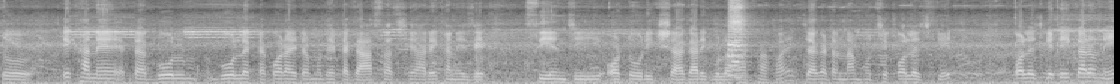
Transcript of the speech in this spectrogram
তো এখানে একটা গোল গোল একটা করা এটার মধ্যে একটা গাছ আছে, আর এখানে যে সিএনজি অটো, রিক্সা, গাড়িগুলো রাখা হয়, জায়গাটার নাম হচ্ছে কলেজ গেট। কলেজ গেট এই কারণেই,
